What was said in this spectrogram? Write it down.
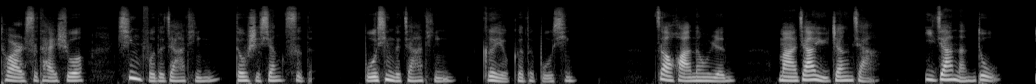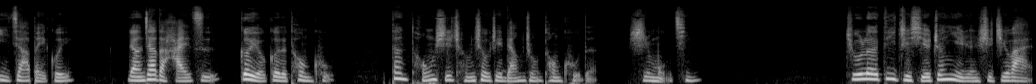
托尔斯泰说：“幸福的家庭都是相似的，不幸的家庭各有各的不幸。”造化弄人，马家与张家一家南渡，一家北归，两家的孩子各有各的痛苦，但同时承受这两种痛苦的是母亲。除了地质学专业人士之外，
